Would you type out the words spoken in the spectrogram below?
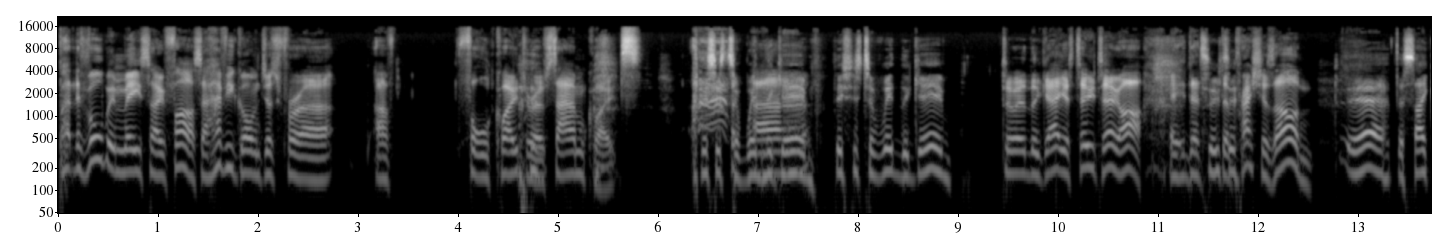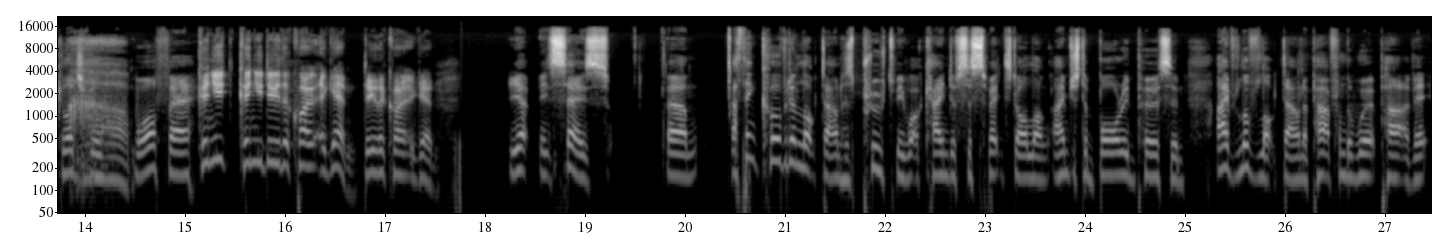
but they've all been me so far. So, have you gone just for a a full quota of Sam quotes This is to win the Uh, game. This is to win the game. To win the game? It's two two. Ah, the, the 2-2. pressure's on. Yeah, the psychological Ah. warfare. Can you can you do the quote again? Do the quote again. Yep, it says, um, I think COVID and lockdown has proved to me what I kind of suspected all along. I'm just a boring person. I've loved lockdown apart from the work part of it.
